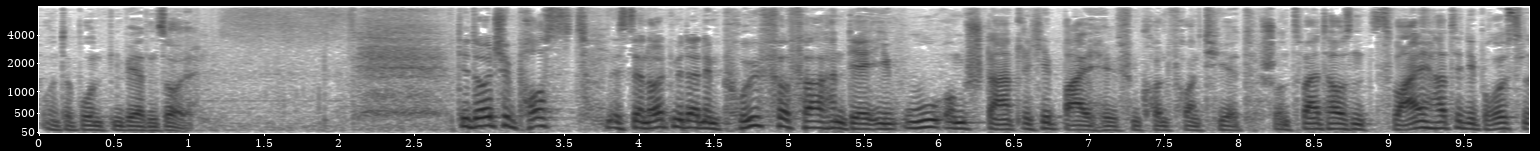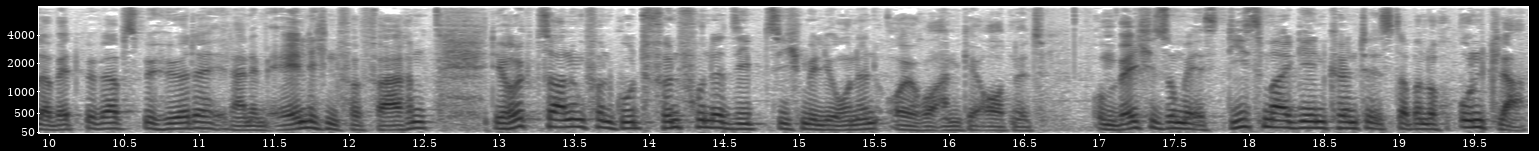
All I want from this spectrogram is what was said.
unterbunden werden soll. Die Deutsche Post ist erneut mit einem Prüfverfahren der EU um staatliche Beihilfen konfrontiert. Schon 2002 hatte die Brüsseler Wettbewerbsbehörde in einem ähnlichen Verfahren die Rückzahlung von gut 570 Millionen Euro angeordnet. Um welche Summe es diesmal gehen könnte, ist aber noch unklar.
